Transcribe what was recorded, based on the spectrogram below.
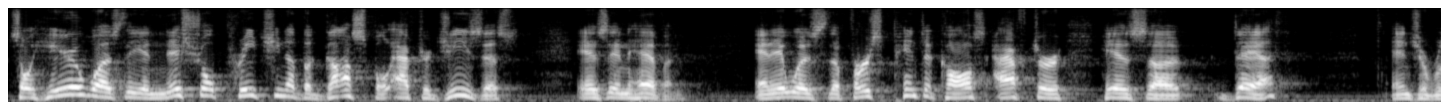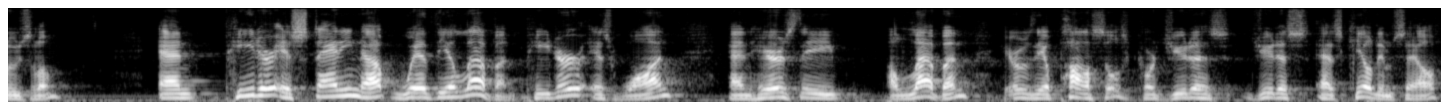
So here was the initial preaching of the gospel after Jesus is in heaven. And it was the first Pentecost after his uh, death in Jerusalem. And Peter is standing up with the 11. Peter is one, and here's the 11. Here was the apostles. Of course, Judas, Judas has killed himself.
